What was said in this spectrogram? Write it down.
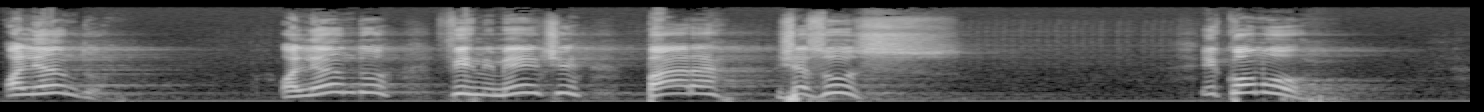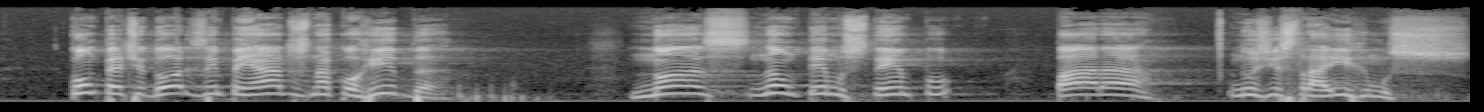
olhando, olhando firmemente para Jesus. E como competidores empenhados na corrida, nós não temos tempo para nos distrairmos,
